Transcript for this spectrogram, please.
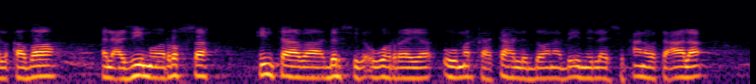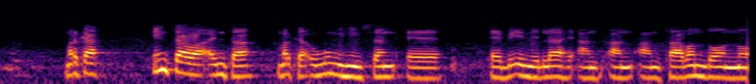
القضاء العaزيمة والرkصة intaaba dersiga ugu horeeya uu markaa ka hadli doonaa بإذن الlahi سubحaanaه وataعaalى marka inta waa inta marka ugu muhiimsan ee بإذن الlahi aan taaban doono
